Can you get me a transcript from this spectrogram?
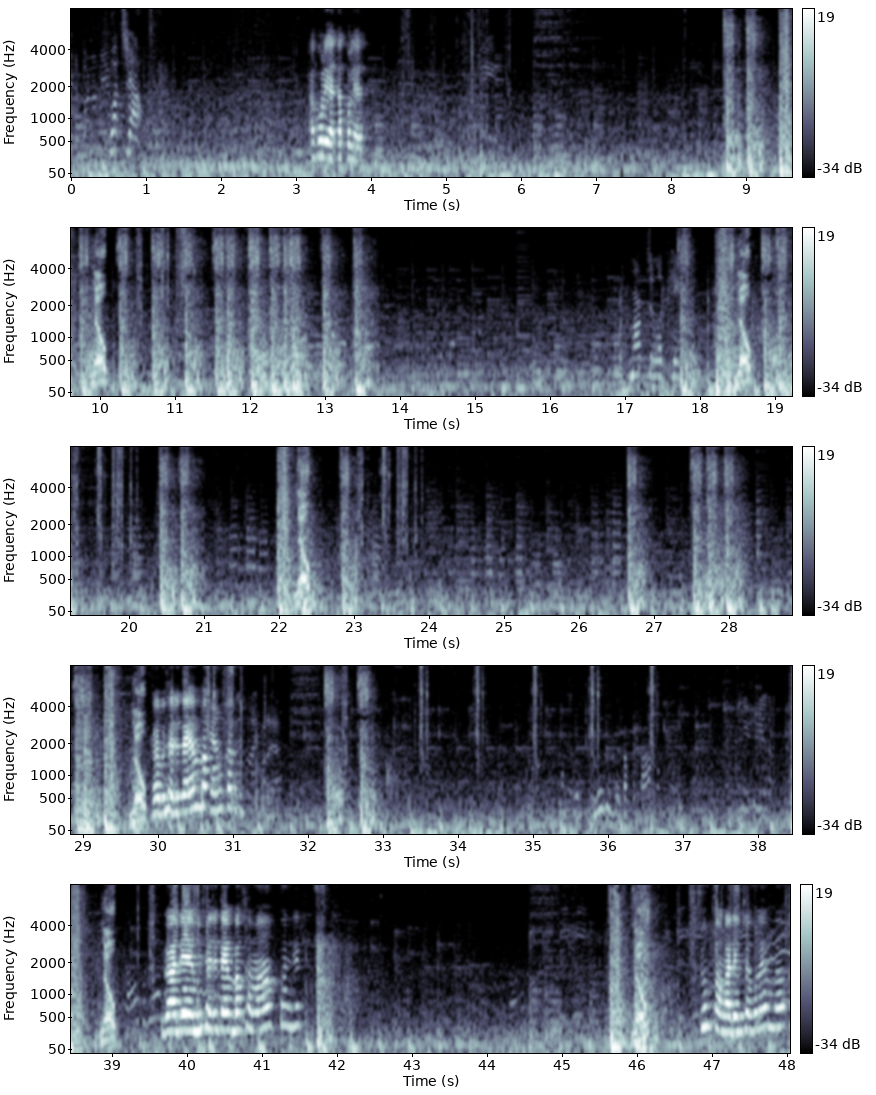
depan ada Watch out. Aku lihat, aku lihat. Nope. Marked a location. Nope. Nope. Nope. Gak bisa ditembak yang kan. ya Nope. Gak ada yang bisa ditembak sama aku anjir. Sumpah gak ada yang bisa aku tembak.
